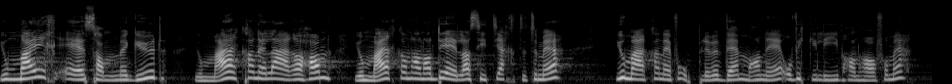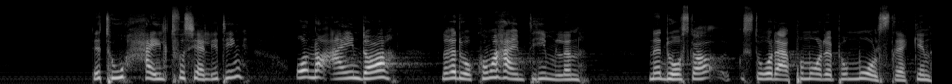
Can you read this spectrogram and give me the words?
Jo mer jeg er sammen med Gud, jo mer kan jeg lære av han, jo mer kan han ha del av sitt hjerte til meg, jo mer kan jeg få oppleve hvem han er, og hvilket liv han har for meg. Det er to helt forskjellige ting. Og når en dag, når jeg da kommer hjem til himmelen, når jeg da skal stå der på, måte på målstreken,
